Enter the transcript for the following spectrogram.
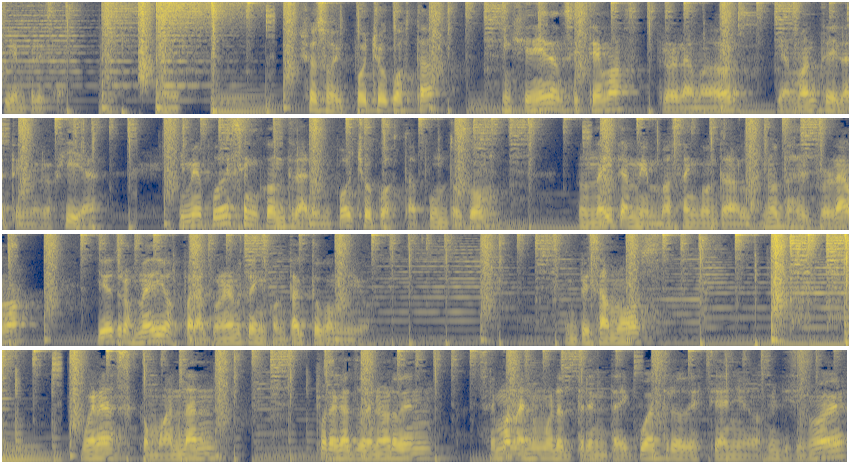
y empresas. Yo soy Pocho Costa, ingeniero en sistemas, programador y amante de la tecnología, y me puedes encontrar en pochocosta.com, donde ahí también vas a encontrar las notas del programa y otros medios para ponerte en contacto conmigo. Empezamos. Buenas, ¿cómo andan? Por acá todo en orden. Semana número 34 de este año 2019.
